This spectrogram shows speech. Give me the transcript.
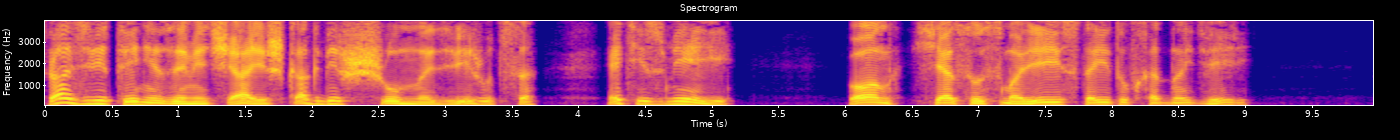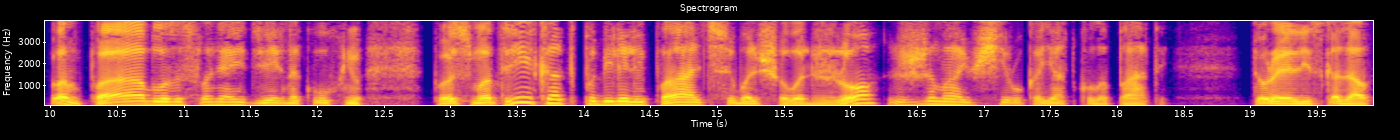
Разве ты не замечаешь, как бесшумно движутся эти змеи? Он, Хесус Марии, стоит у входной двери. Вон Пабло заслоняет дверь на кухню. Посмотри, как побелели пальцы большого Джо, сжимающие рукоятку лопаты. Турелли сказал,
